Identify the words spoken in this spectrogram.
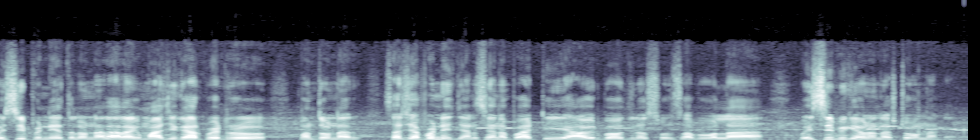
వైసీపీ నేతలు ఉన్నారు. అలాగే మాజీ కార్పొరేటర్ మనతో ఉన్నారు. సార్ చెప్పండి జనసేన పార్టీ ఆవిర్భావ దినోత్సవం సభ వల్ల వైసీపీకి ఏమైనా నష్టం ఉందంటారు?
